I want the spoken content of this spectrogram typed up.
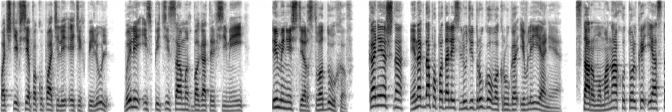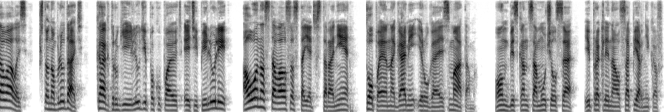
Почти все покупатели этих пилюль были из пяти самых богатых семей и Министерства духов. Конечно, иногда попадались люди другого круга и влияния. Старому монаху только и оставалось, что наблюдать, как другие люди покупают эти пилюли, а он оставался стоять в стороне, топая ногами и ругаясь матом. Он без конца мучился и проклинал соперников,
